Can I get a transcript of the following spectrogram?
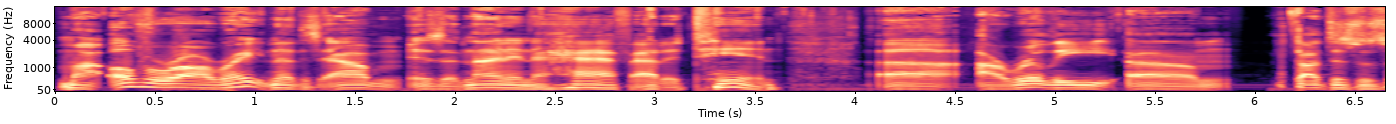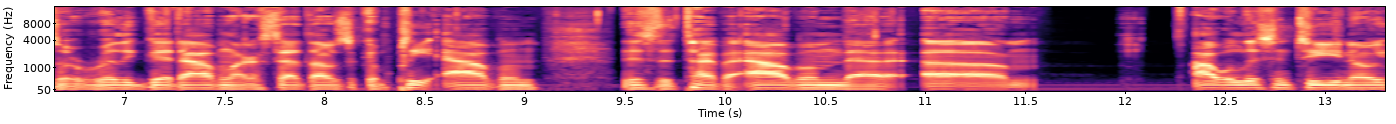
my overall rating of this album is a nine and a half out of ten. Uh, I really um thought this was a really good album. Like I said, I thought it was a complete album. This is the type of album that um I would listen to, you know,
